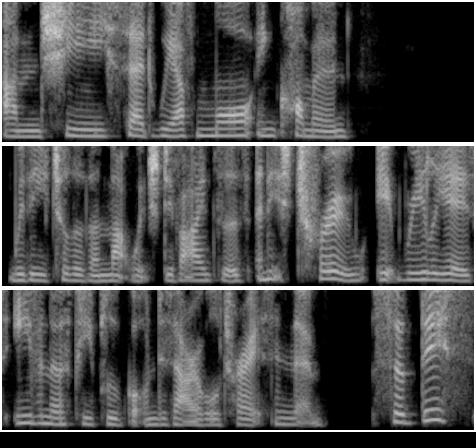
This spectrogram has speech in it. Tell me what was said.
and she said, We have more in common with each other than that which divides us. And it's true, it really is, even those people who've got undesirable traits in them. So, this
